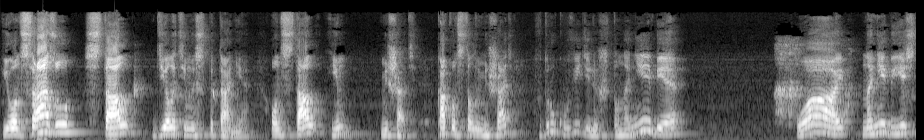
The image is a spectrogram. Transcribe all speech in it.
и он сразу стал делать им испытания. Он стал им мешать. Как он стал им мешать? Вдруг увидели, что на небе, ой, на небе есть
